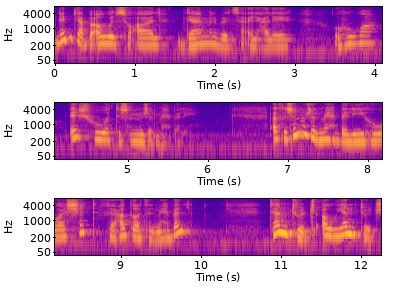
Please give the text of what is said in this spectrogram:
نبدأ بأول سؤال دائما بنسأل عليه وهو إيش هو التشنج المهبلي؟ التشنج المهبلي هو شد في عضلة المهبل تنتج أو ينتج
